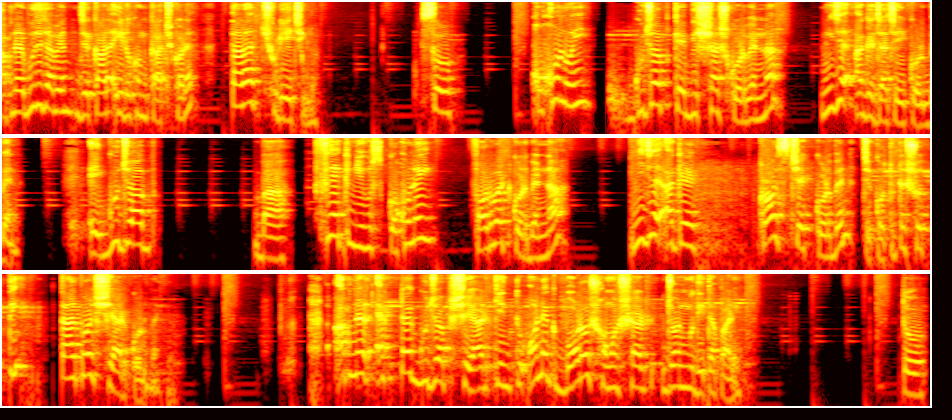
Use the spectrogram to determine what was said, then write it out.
আপনারা বুঝে যাবেন যে কারা এরকম কাজ করে, তারা ছড়িয়েছিল। সো কখনোই গুজবকে বিশ্বাস করবেন না, নিজে আগে যাচাই করবেন। এই গুজব বা ফেক নিউজ কখনোই ফরওয়ার্ড করবেন না, নিজে আগে ক্রস চেক করবেন যে কতটা সত্যি, তারপর শেয়ার করবেন। আপনার একটা গুজব শেয়ার কিন্তু অনেক বড় সমস্যার জন্ম দিতে পারে। তো,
